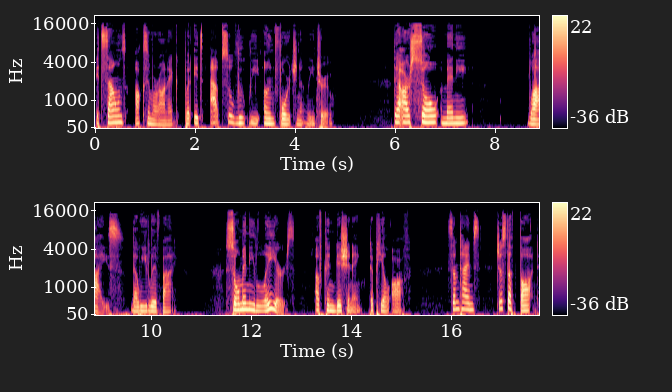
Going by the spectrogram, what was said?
It sounds oxymoronic, but it's absolutely unfortunately true. There are so many lies that we live by, so many layers of conditioning to peel off. Sometimes just a thought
